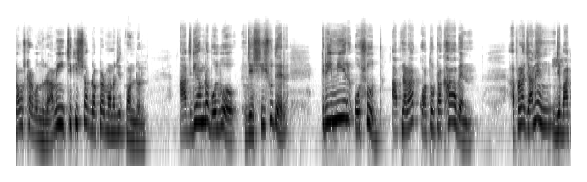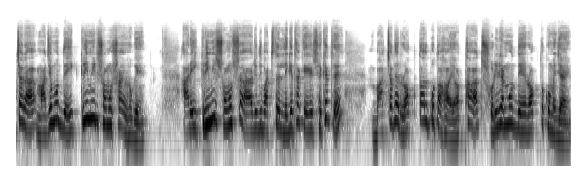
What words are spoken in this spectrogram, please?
নমস্কার বন্ধুরা, আমি চিকিৎসক ডক্টর মনোজিৎ মণ্ডল। আজকে আমরা বলব যে শিশুদের কৃমির ওষুধ আপনারা কতটা খাওয়াবেন? আপনারা জানেন যে বাচ্চারা মাঝে মধ্যেই কৃমির সমস্যায় ভোগে। আর এই কৃমির সমস্যা যদি বাচ্চাদের লেগে থাকে, সেক্ষেত্রে বাচ্চাদের রক্তাল্পতা হয়, অর্থাৎ শরীরের মধ্যে রক্ত কমে যায়।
